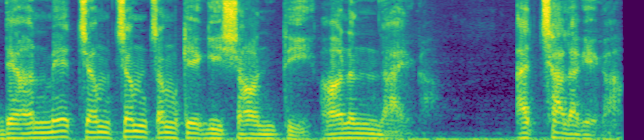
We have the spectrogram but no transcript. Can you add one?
ध्यान में चम चम चमकेगी शांति, आनंद आएगा अच्छा लगेगा।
